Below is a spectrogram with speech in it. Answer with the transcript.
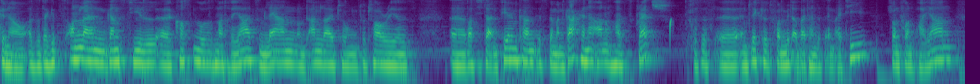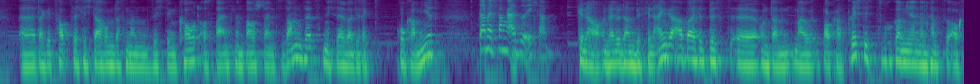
Genau, also da gibt es online ganz viel äh, kostenloses Material zum Lernen und Anleitungen, Tutorials. Äh, was ich da empfehlen kann, ist, wenn man gar keine Ahnung hat, Scratch. Das ist äh, entwickelt von Mitarbeitern des MIT, schon vor ein paar Jahren. Äh, da geht es hauptsächlich darum, dass man sich den Code aus einzelnen Bausteinen zusammensetzt, nicht selber direkt programmiert. Damit fange also ich an. Genau, und wenn du dann ein bisschen eingearbeitet bist äh, und dann mal Bock hast, richtig zu programmieren, dann kannst du auf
